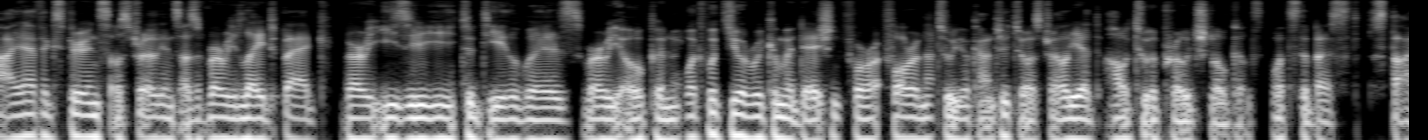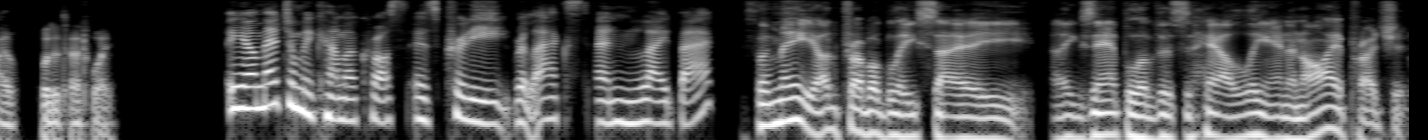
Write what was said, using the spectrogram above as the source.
I have experienced Australians as very laid back, very easy to deal with, very open. What would your recommendation for a foreigner to your country, to Australia, how to approach locals? What's the best style? Put it that way. You know, imagine we come across as pretty relaxed and laid back. For me, I'd probably say an example of this is how Leanne and I approach it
